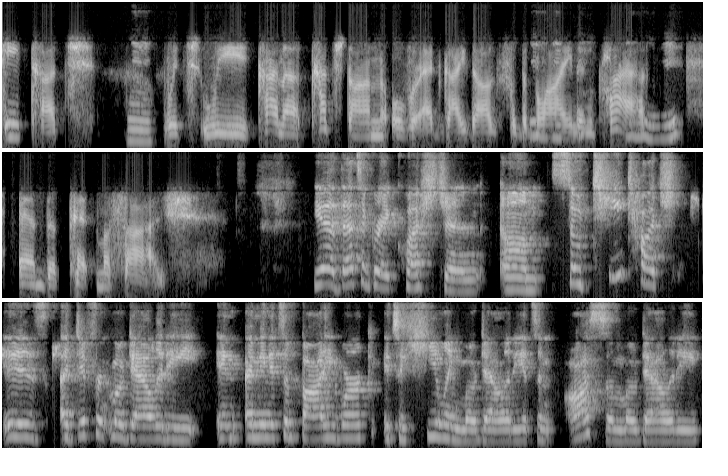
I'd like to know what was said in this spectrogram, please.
T touch, Mm. which we kind of touched on over at Guide Dogs for the Blind in class, Mhm. and the pet massage? Yeah, that's a great question. Um, so T touch is a different modality. In I mean, it's a body work. It's a healing modality. It's an awesome modality.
